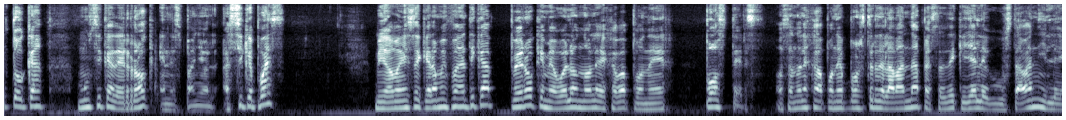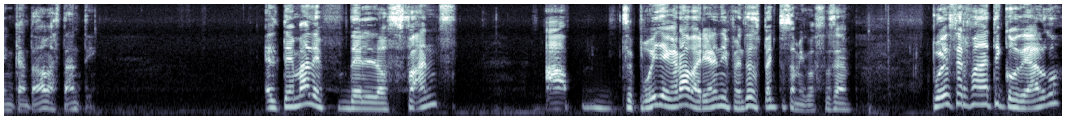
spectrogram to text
toca música de rock en español. Así que pues, mi mamá dice que era muy fanática, pero que mi abuelo no le dejaba poner pósters. O sea, no le dejaba poner pósters de la banda a pesar de que ella le gustaban y le encantaba bastante. El tema de, de los fans ah, se puede llegar a variar en diferentes aspectos, amigos. O sea, Puedes ser fanático de algo,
